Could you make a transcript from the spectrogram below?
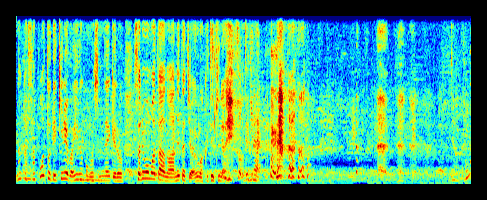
なんかサポートできればいいのかもしれないけど、それもまたあの姉たちはうまくできない。そうできない。でもこのお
